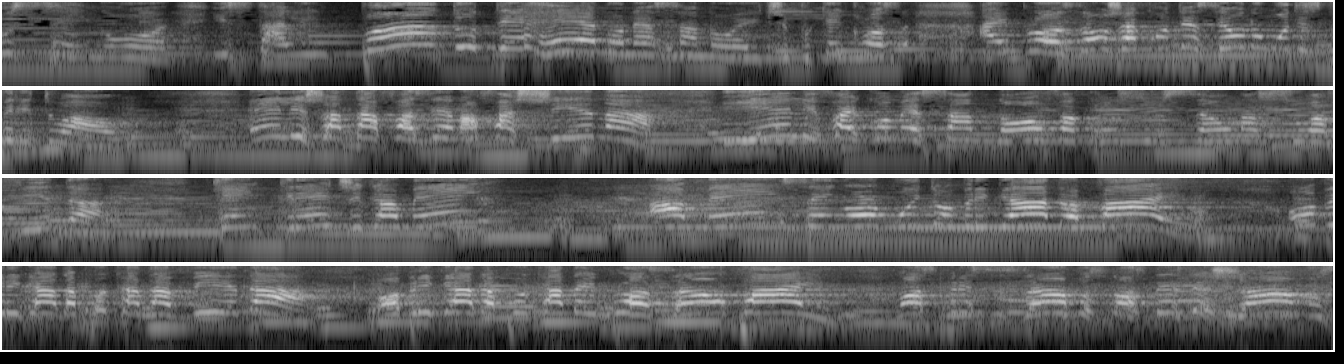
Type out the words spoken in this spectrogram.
o Senhor está limpando o terreno nessa noite, porque a implosão já aconteceu no mundo espiritual. Ele já está fazendo a faxina e ele vai começar nova construção na sua vida. Quem crê, diga amém. Amém, Senhor. Muito obrigada, Pai. Obrigada por cada vida. Obrigada por cada implosão, Pai. Nós precisamos, nós desejamos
